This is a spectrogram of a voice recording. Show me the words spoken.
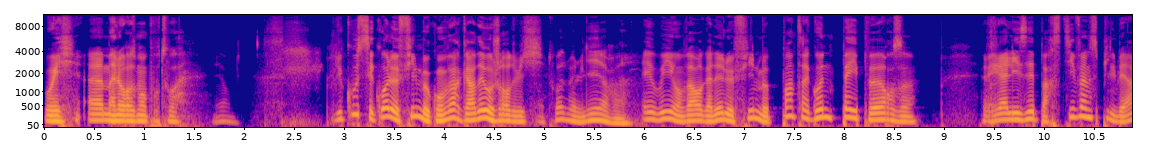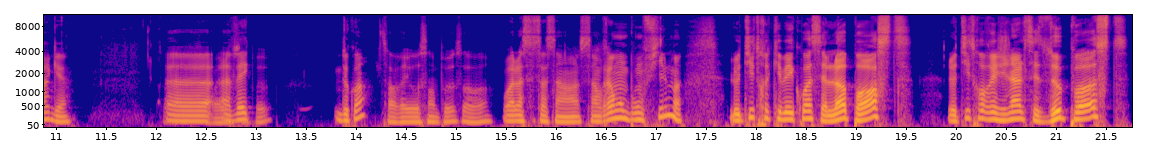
Oui, euh, malheureusement pour toi. Du coup, c'est quoi le film qu'on va regarder aujourd'hui? Toi de me le dire. Eh oui, on va regarder le film Pentagon Papers, réalisé par Steven Spielberg. Euh, avec-. De quoi? Ça rehausse un peu, ça va. Voilà, c'est ça, c'est un, vraiment bon film. Le titre québécois, c'est La Post. Le titre original, c'est The Post.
